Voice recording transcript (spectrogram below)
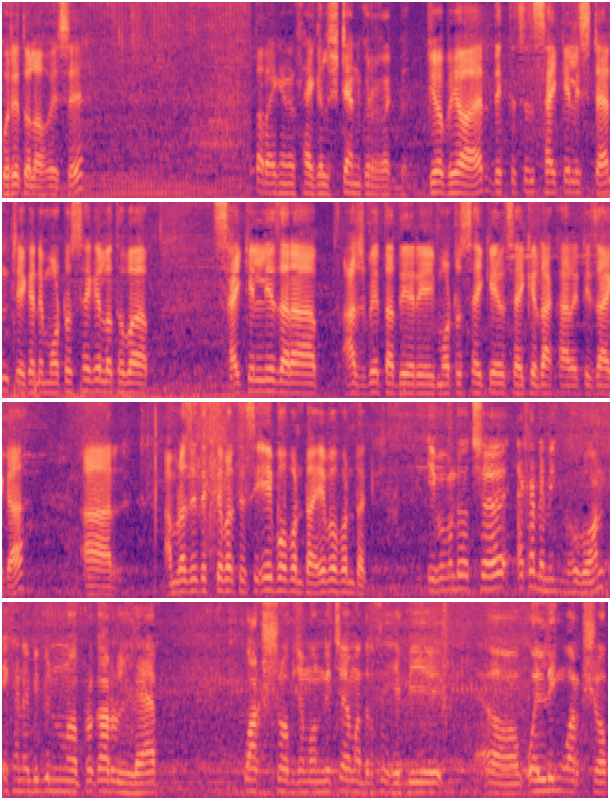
গড়ে তোলা হয়েছে। তারা এখানে সাইকেল স্ট্যান্ড করে রাখবে। প্রিয় ভিওয়ার দেখতেছেন সাইকেল স্ট্যান্ড এখানে মোটরসাইকেল অথবা সাইকেল নিয়ে যারা আসবে তাদের এই মোটরসাইকেল সাইকেল রাখার একটি জায়গা। আর আমরা যে দেখতে পারতেছি এই ভবনটা এই ভবনটা কি? এই ভবনটা হচ্ছে একাডেমিক ভবন। এখানে বিভিন্ন প্রকার ল্যাব ওয়ার্কশপ যেমন নিচে আমাদের আছে হেভি ওয়েল্ডিং ওয়ার্কশপ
